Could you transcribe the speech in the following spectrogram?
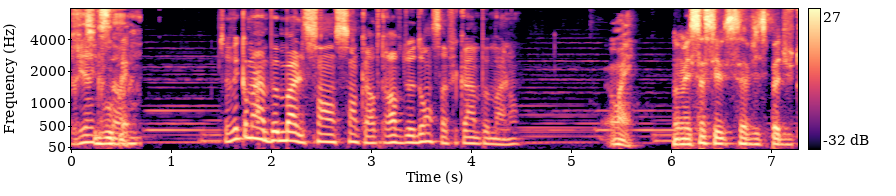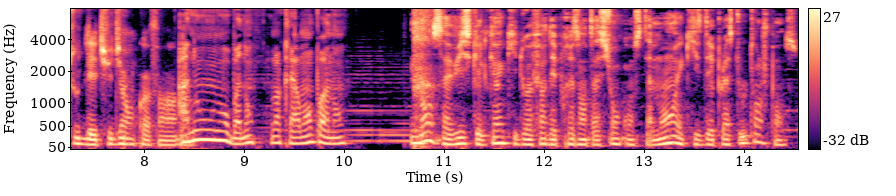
Rien S'il que vous ça. plaît. Ça fait quand même un peu mal, sans, sans carte grave dedans, ça fait quand même un peu mal. Hein. Ouais. Non mais ça c'est ça vise pas du tout de l'étudiant quoi. Enfin. Ah non, non, bah non, là clairement pas, non. Non, ça vise quelqu'un qui doit faire des présentations constamment et qui se déplace tout le temps, je pense.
